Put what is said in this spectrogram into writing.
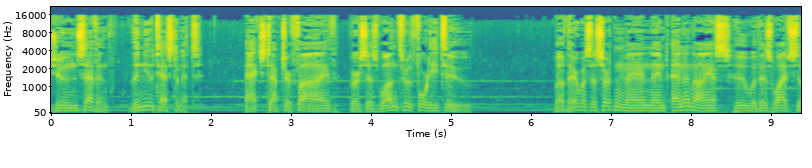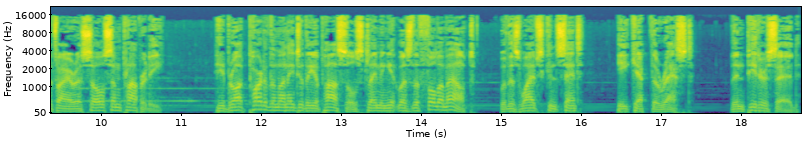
June 7th, The New Testament, Acts chapter 5, verses 1 through 42. But there was a certain man named Ananias who, with his wife Sapphira, sold some property. He brought part of the money to the apostles, claiming it was the full amount. With his wife's consent, he kept the rest. Then Peter said,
